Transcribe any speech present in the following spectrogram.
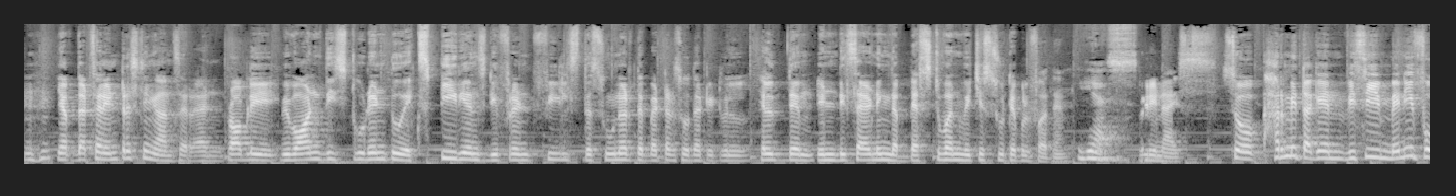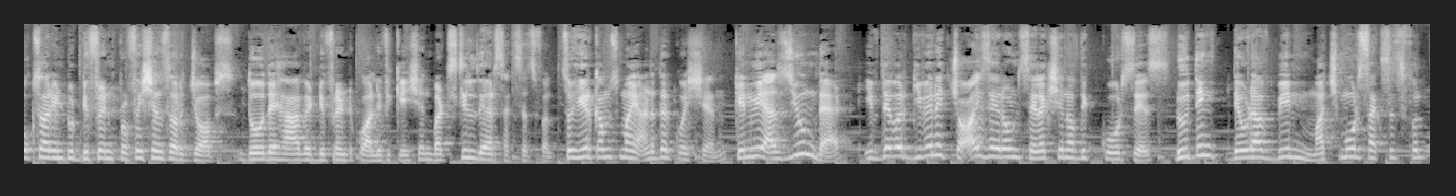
Mm-hmm. Yep, that's an interesting answer. And probably we want the student to experience different fields the sooner the better so that it will help them in deciding the best one which is suitable for them. Yes. Very nice. So, Harmeet, again, we see many folks are into different professions or jobs, though they have a different qualification, but still they are successful. So, here comes my another question Can we assume that if they were given a choice around selection of the courses, do you think they would have been much more successful?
